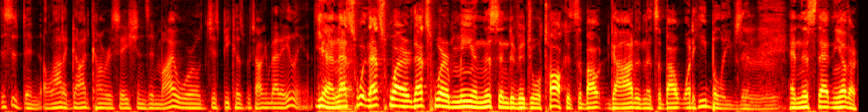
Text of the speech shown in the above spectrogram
this has been a lot of God conversations in my world just because we're talking about aliens. Yeah, and that's what that's where that's where me and this individual talk. It's about God and it's about what he believes in, and this, that, and the other.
